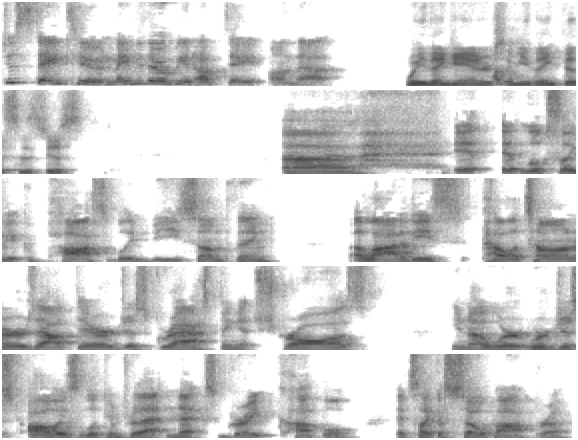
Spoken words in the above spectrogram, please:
just stay tuned. Maybe there'll be an update on that. What do you think, Anderson? You think this is just Uh, it it looks like it could possibly be something. A lot of these Pelotoners out there are just grasping at straws. You know, we're we're just always looking for that next great couple. It's like a soap opera.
